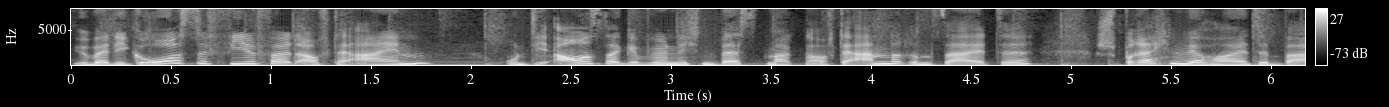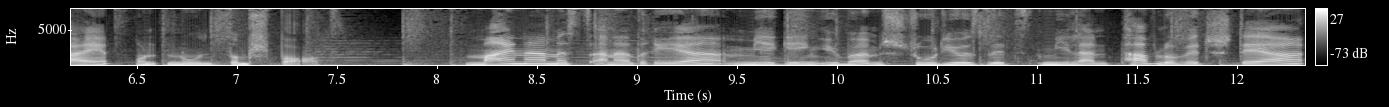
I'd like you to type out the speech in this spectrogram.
Über die große Vielfalt auf der einen und die außergewöhnlichen Bestmarken auf der anderen Seite sprechen wir heute bei und nun zum Sport. Mein Name ist Anna Dreher. Mir gegenüber im Studio sitzt Milan Pavlovic, der,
